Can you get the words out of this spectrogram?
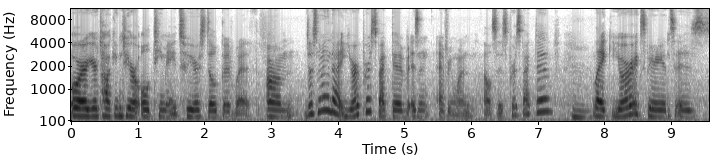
or you're talking to your old teammates who you're still good with, um, just knowing that your perspective isn't everyone else's perspective. Like your experience is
